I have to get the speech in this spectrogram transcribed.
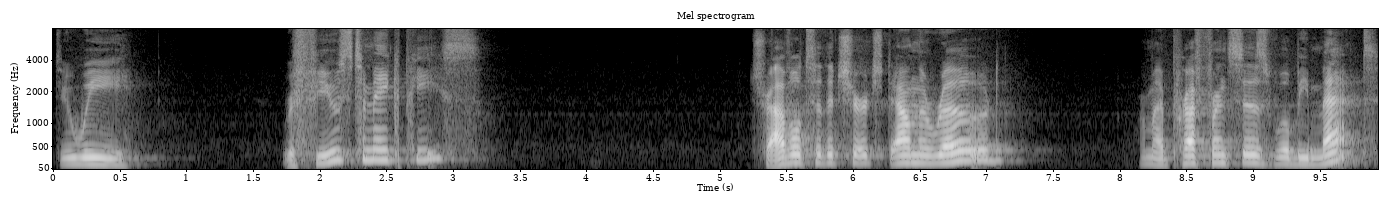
Do we refuse to make peace? Travel to the church down the road where my preferences will be met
